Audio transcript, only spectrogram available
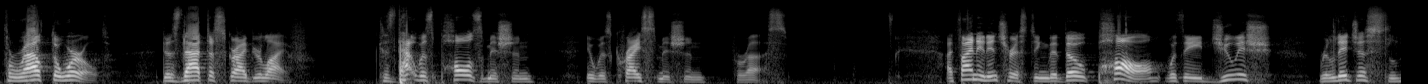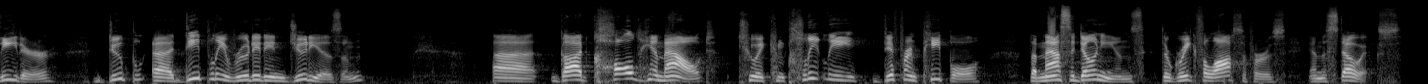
throughout the world. Does that describe your life? Because that was Paul's mission, it was Christ's mission for us. I find it interesting that though Paul was a Jewish religious leader, uh, deeply rooted in Judaism, uh, God called him out to a completely different people the Macedonians, the Greek philosophers, and the Stoics.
